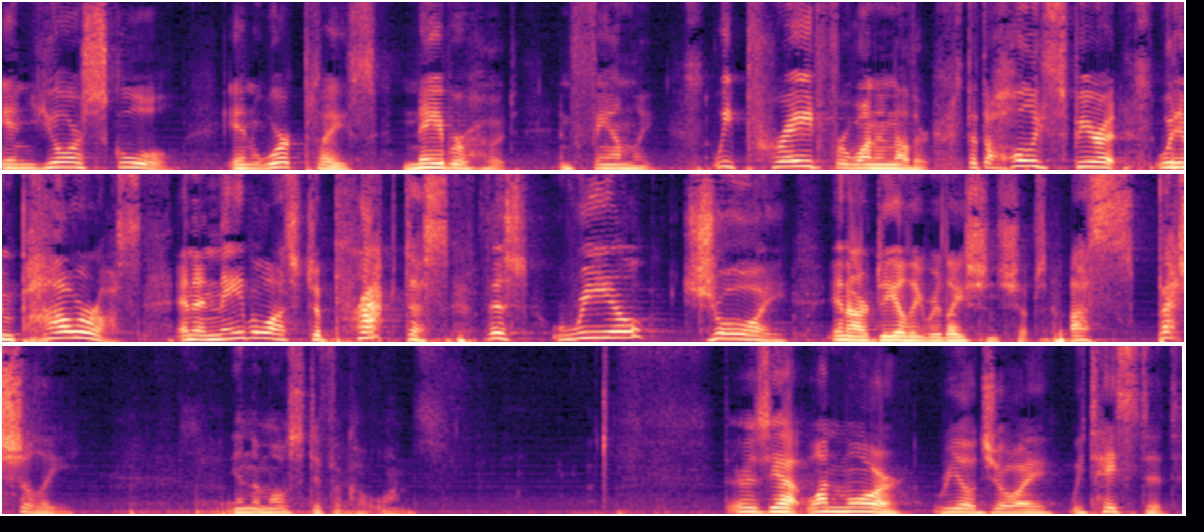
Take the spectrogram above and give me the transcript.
in your school, in workplace, neighborhood, and family. We prayed for one another that the Holy Spirit would empower us and enable us to practice this real joy in our daily relationships, especially in the most difficult ones. There is yet one more real joy we tasted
